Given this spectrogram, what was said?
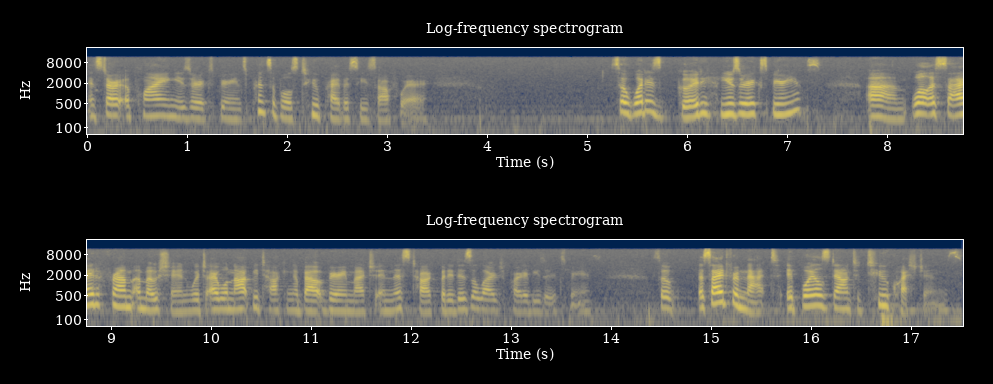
and start applying user experience principles to privacy software. So what is good user experience? Um, well, aside from emotion, which I will not be talking about very much in this talk, but it is a large part of user experience. So aside from that, it boils down to two questions.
